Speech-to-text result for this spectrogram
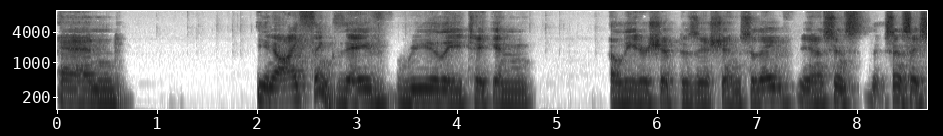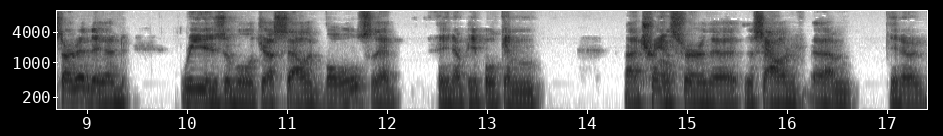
and you know I think they've really taken a leadership position. So they've you know since since they started they had reusable Just Salad bowls that you know people can uh, transfer the the salad, um, you know,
